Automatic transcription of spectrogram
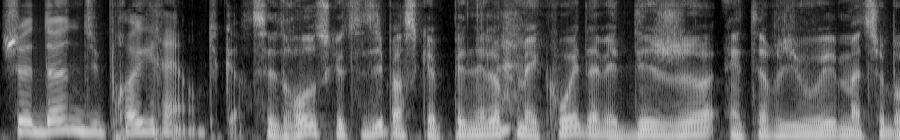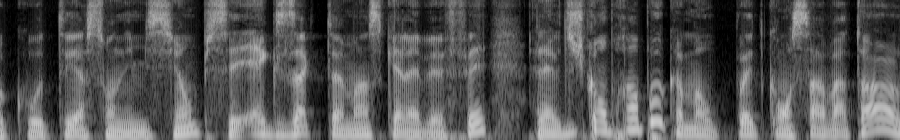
je donne du progrès en tout cas. C'est drôle ce que tu dis parce que Penelope McQuaid avait déjà interviewé Mathieu Bocoté à son émission, puis c'est exactement ce qu'elle avait fait. Elle avait dit, je comprends pas comment vous pouvez être conservateur.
